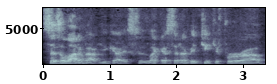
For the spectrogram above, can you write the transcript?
says a lot about you guys. So like I said, I've been teaching for uh,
